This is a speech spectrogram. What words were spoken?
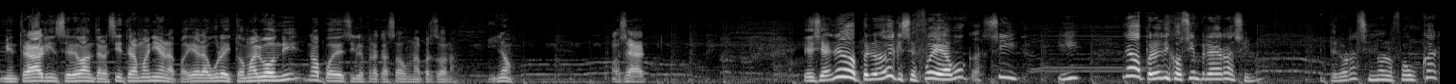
mientras alguien se levanta a las 7 de la mañana para ir a laburar y toma el bondi, no puede decirle fracasado a una persona. Y no. O sea, y decía, no, pero no ve que se fue a Boca, sí. Y no, pero él dijo siempre era de Racing. Pero Racing no lo fue a buscar.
